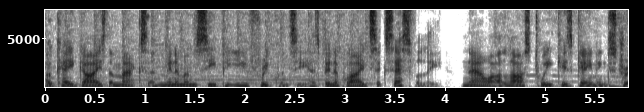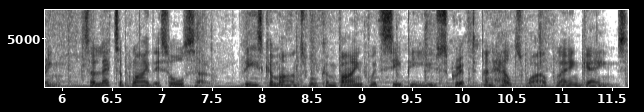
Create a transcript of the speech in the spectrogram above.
Okay guys the max and minimum CPU frequency has been applied successfully, now our last tweak is gaming string, so let's apply this also. These commands will combined with CPU script and helps while playing games.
